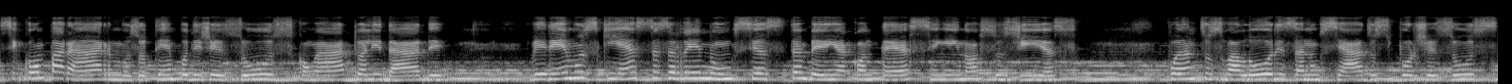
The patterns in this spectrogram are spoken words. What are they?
Se compararmos o tempo de Jesus com a atualidade, veremos que estas renúncias também acontecem em nossos dias. Quantos valores anunciados por Jesus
